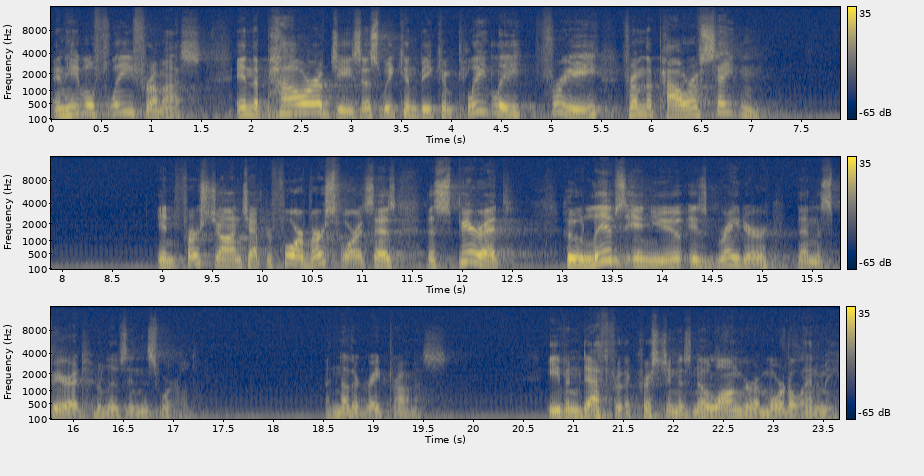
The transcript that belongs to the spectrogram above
and he will flee from us. In the power of Jesus, we can be completely free from the power of Satan. In 1 John chapter 4 verse 4 it says, "The spirit who lives in you is greater than the spirit who lives in this world." Another great promise. Even death for the Christian is no longer a mortal enemy,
